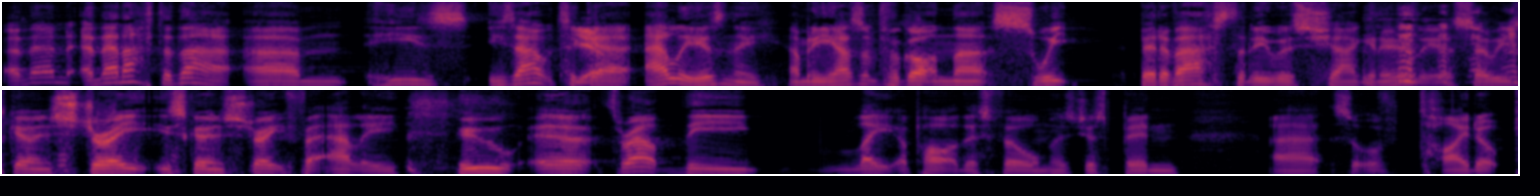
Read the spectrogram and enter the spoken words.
And then and then after that, um, he's he's out to Yeah. get Ellie, isn't he? I mean, he hasn't forgotten that sweet bit of ass that he was shagging earlier, so he's going straight. He's going straight for Ellie, who uh, throughout the later part of this film has just been uh, sort of tied up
